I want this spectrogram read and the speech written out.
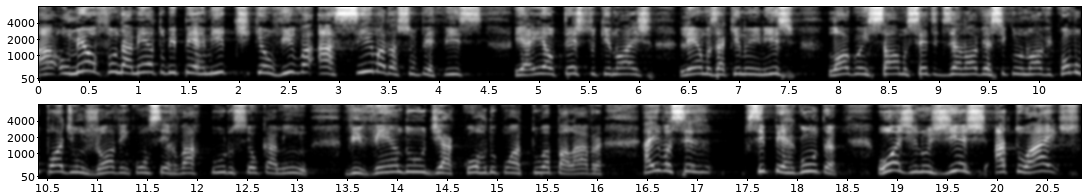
Ah, o meu fundamento me permite que eu viva acima da superfície. E aí é o texto que nós lemos aqui no início, logo em Salmo 119, versículo 9: Como pode um jovem conservar puro o seu caminho, vivendo de acordo com a tua palavra? Aí você se pergunta, hoje, nos dias atuais,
